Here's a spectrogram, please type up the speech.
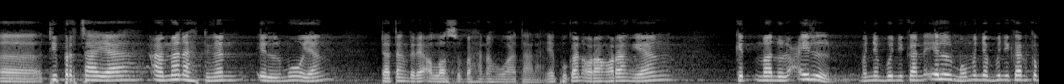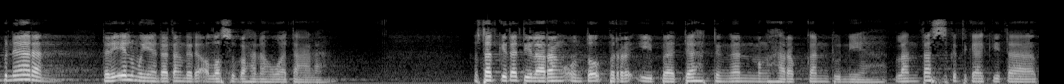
uh, dipercaya amanah dengan ilmu yang datang dari Allah Subhanahu wa taala. Ya bukan orang-orang yang kitmanul ilm, menyembunyikan ilmu, menyembunyikan kebenaran dari ilmu yang datang dari Allah Subhanahu wa taala. Ustaz kita dilarang untuk beribadah dengan mengharapkan dunia. Lantas ketika kita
